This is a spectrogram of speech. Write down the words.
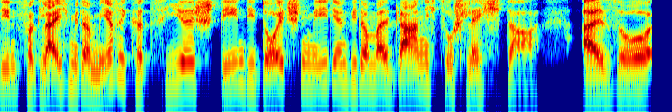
den Vergleich mit Amerika ziehe, stehen die deutschen Medien wieder mal gar nicht so schlecht da. Also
